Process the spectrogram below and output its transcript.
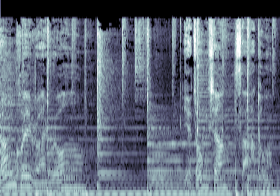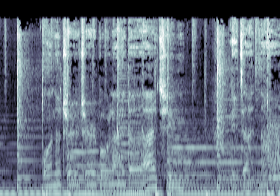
常会软弱，也总想洒脱。我那迟迟不来的爱情，你在哪儿？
